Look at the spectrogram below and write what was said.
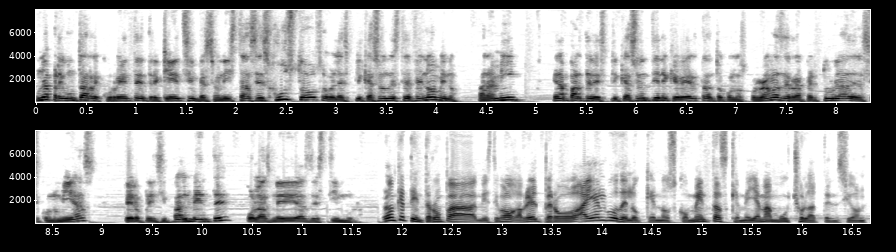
una pregunta recurrente entre clientes e inversionistas es justo sobre la explicación de este fenómeno. Para mí, gran parte de la explicación tiene que ver tanto con los programas de reapertura de las economías, pero principalmente por las medidas de estímulo. Perdón que te interrumpa, mi estimado Gabriel, pero hay algo de lo que nos comentas que me llama mucho la atención.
